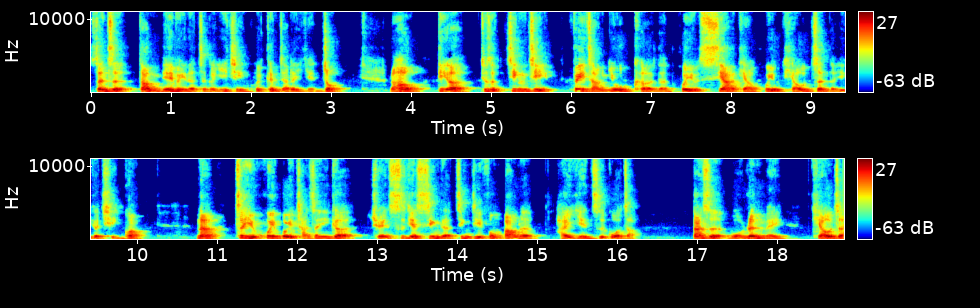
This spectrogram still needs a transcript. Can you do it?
甚至到年尾呢，整个疫情会更加的严重。然后第二就是经济非常有可能会有下调、会有调整的一个情况，那至于会不会产生一个全世界性的经济风暴呢？还言之过早。但是我认为调整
